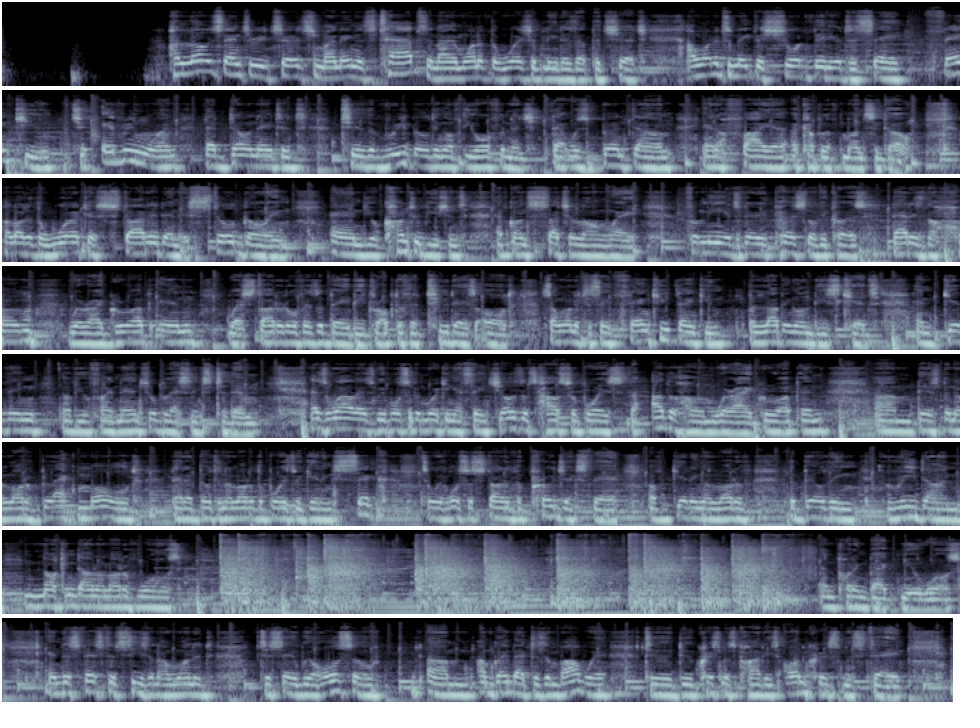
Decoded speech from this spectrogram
Hello, Sanctuary Church. My name is Taps, and I am one of the worship leaders at the church. I wanted to make this short video to say thank you to everyone that donated to the rebuilding of the orphanage that was burnt down in a fire a couple of months ago. A lot of the work has started and is still going, and your contributions have gone such a long way. For me, it's very personal because that is the home where I grew up in, where I started off as a baby, dropped off at two days old. So I wanted to say thank you, thank you for loving on these kids and giving of your financial blessings to them. As well as we've also been working at St. Joseph's House for Boys, the other home where I grew up in. Um, there's been a lot of black mold that had built, and a lot of the boys were getting sick. So we've also started the projects there of getting a lot of the building redone, knocking down a lot of walls. And putting back new walls in this festive season, I wanted to say we're also, um, I'm going back to Zimbabwe to do Christmas parties on Christmas Day.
